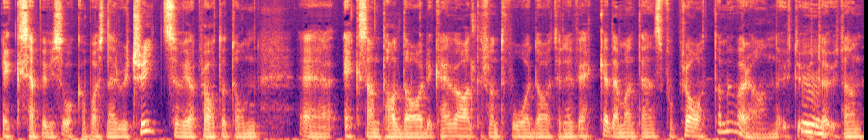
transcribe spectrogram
exempelvis åka på en sån här retreat som vi har pratat om eh, x antal dagar. Det kan ju vara allt från två dagar till en vecka där man inte ens får prata med varandra. Utan, mm. utan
